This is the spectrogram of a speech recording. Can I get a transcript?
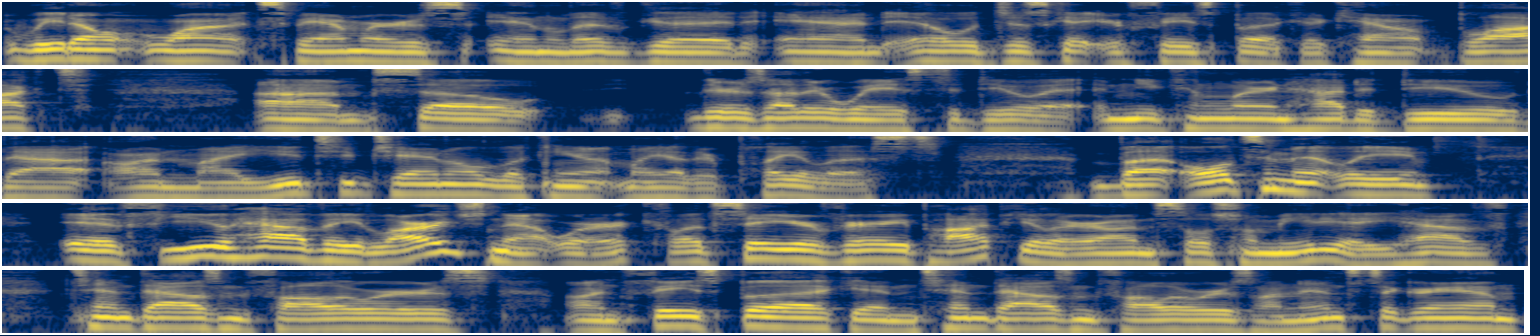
we don't want spammers in Live Good and it will just get your Facebook account blocked Um, so there's other ways to do it. And you can learn how to do that on my YouTube channel, looking at my other playlists. But ultimately, if you have a large network, let's say you're very popular on social media, you have 10,000 followers on Facebook and 10,000 followers on Instagram,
